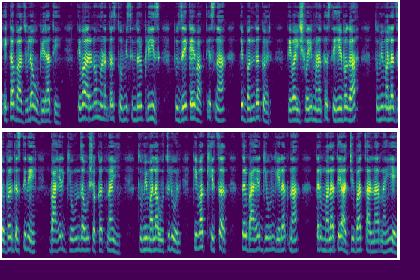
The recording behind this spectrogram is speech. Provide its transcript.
एका बाजूला उभी राहते. तेव्हा अर्णव म्हणत असतो मी सिंदर प्लीज तू जे काही वागतेस ना ते बंद कर. तेव्हा ईश्वरी म्हणत असते हे बघा तुम्ही मला जबरदस्तीने बाहेर घेऊन जाऊ शकत नाही. तुम्ही मला उचलून किंवा खेचत जर बाहेर घेऊन गेलात ना तर मला ते अजिबात चालणार नाहीये.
